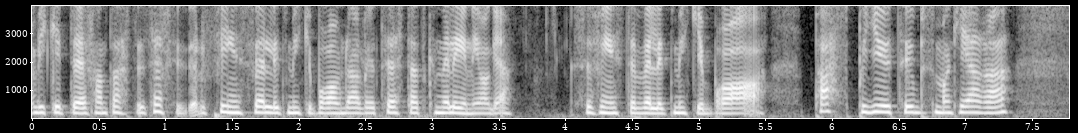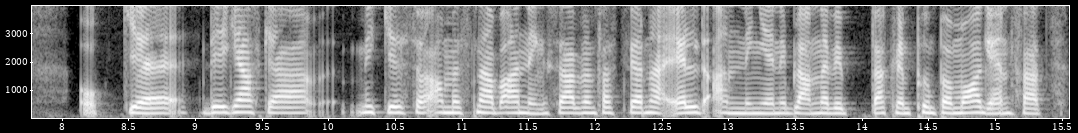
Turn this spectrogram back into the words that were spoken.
vilket är fantastiskt häftigt. Och det finns väldigt mycket bra, om du aldrig testat kundalini-yoga, så finns det väldigt mycket bra pass på YouTube som man kan göra. Och eh, det är ganska mycket så, ja, snabb andning, så även fast vi har den här eldandningen ibland när vi verkligen pumpar magen för att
